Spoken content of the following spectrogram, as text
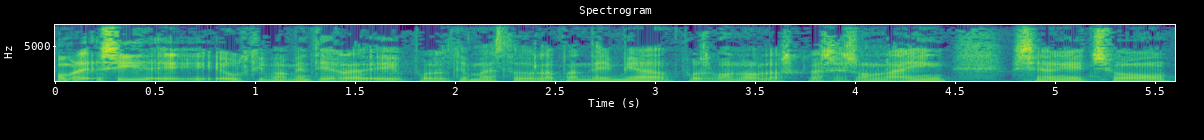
Hombre, sí, eh, últimamente, eh, por el tema de esto de la pandemia, pues bueno, las clases online se han hecho,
